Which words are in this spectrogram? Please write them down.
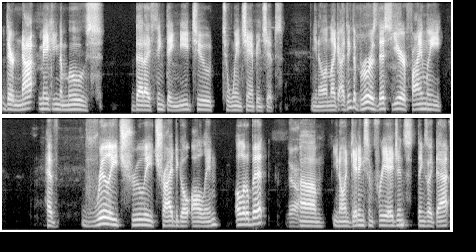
they're not making the moves that I think they need to to win championships. You know, and like I think the Brewers this year finally have really truly tried to go all in a little bit yeah. um, you know, and getting some free agents, things like that.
